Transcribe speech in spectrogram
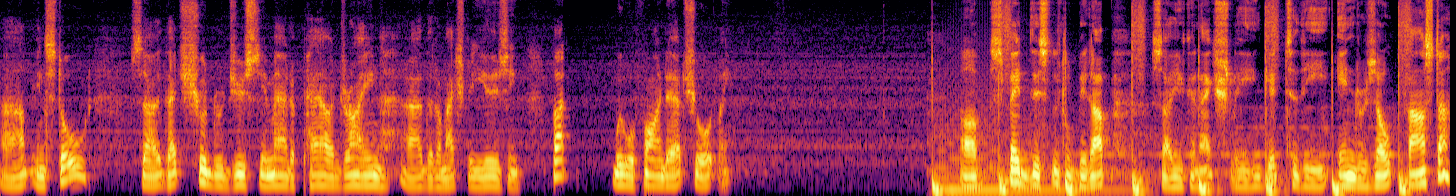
uh, installed so that should reduce the amount of power drain uh, that I'm actually using. But we will find out shortly. I've sped this little bit up so you can actually get to the end result faster.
